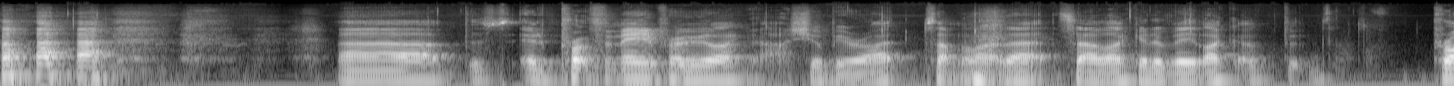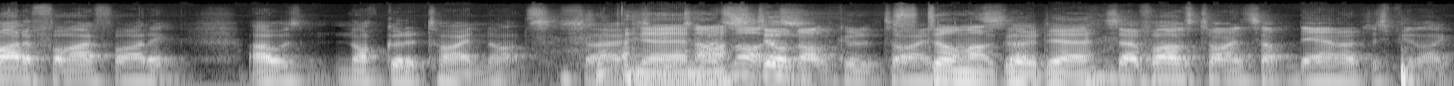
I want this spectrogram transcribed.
Uh, this- it'd pro- for me, it'd probably be like, oh, she'll be right, something like that. So like it'd be like, a, prior to firefighting, I was not good at tying knots. So Yeah, I'm nice. still not good at tying. Still not knots. So- good, yeah. So if I was tying something down, I'd just be like,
